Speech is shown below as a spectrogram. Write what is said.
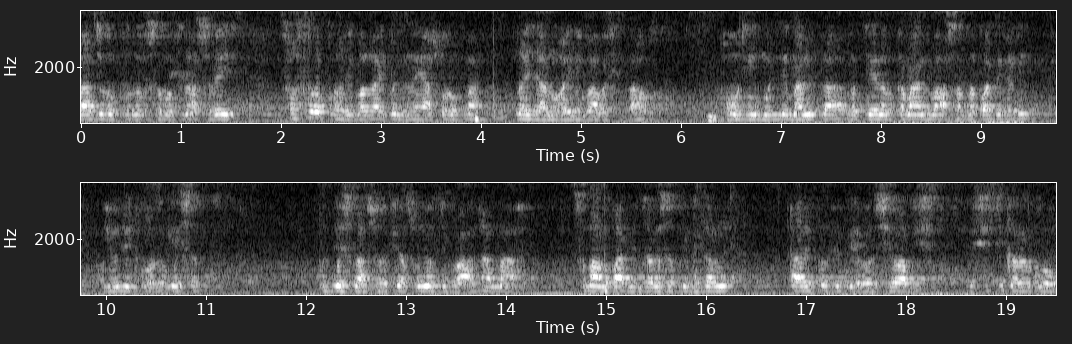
राज्यको पुनर्संरचनासँगै सशस्त्र प्रहरी बललाई पनि नयाँ स्वरूपमा लैजानु अहिलेको आवश्यकता हो फौजी मूल्य मान्यता र चेन अफ कमान्डमा असर नपर्ने गरी युनिटको लोकेसन देशमा सुरक्षा सुन्नतिको आधारमा समानुपातिक जनशक्ति वितरण कार्य प्रकृति एवं सेवा विशिष्टीकरणको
